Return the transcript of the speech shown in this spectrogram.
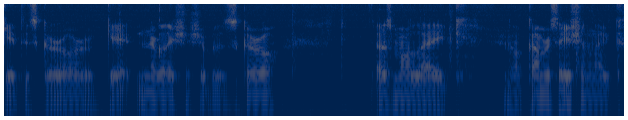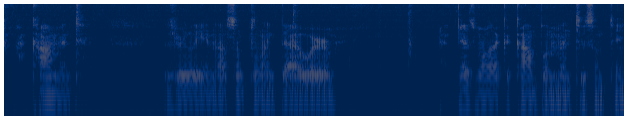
get this girl or get in a relationship with this girl. It was more like, you know, conversation, like a comment. It was really, you know, something like that where it was more like a compliment to something.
